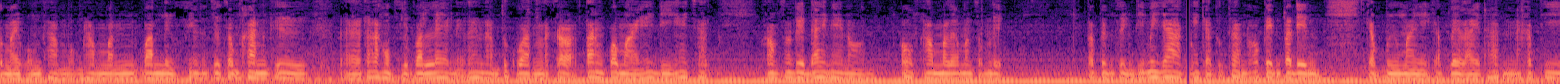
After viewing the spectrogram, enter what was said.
สมัยผมทำผมทำวันวันหนึ่งสิ่งจุดสำคัญคือถ้าหกสิบวันแรกเนี่ยท่านทำทุกวันแล้วก็ตั้งเป้าหมายให้ดีให้ชัดความสำเร็จได้แน่นอนเพราะผมทำมาแล้วมันสำเร็จ ก็เป็นสิ่งที่ไม่ยากให้กับทุกท่านเพราะเป็นประเด็นกับมือใหม่กับหลาย ๆ ท่านนะครับ ที่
